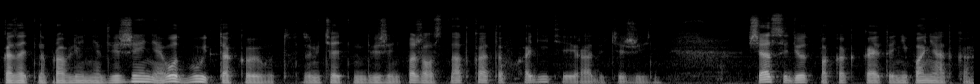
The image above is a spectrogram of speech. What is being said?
показать направление движения. Вот будет такое вот замечательное движение. Пожалуйста, на откатов входите и радуйте жизнь. Сейчас идет пока какая-то непонятка.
